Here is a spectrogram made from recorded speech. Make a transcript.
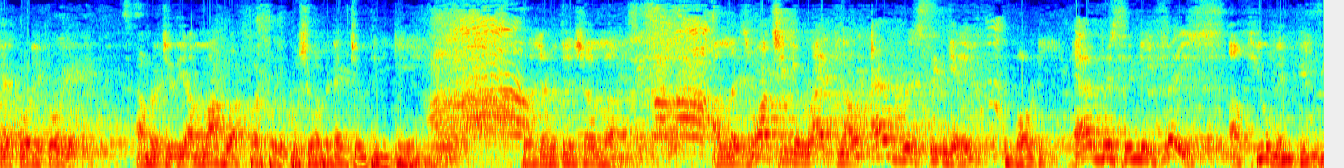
আয়াতের পরে পরে আমরা যদি আল্লাহ আকবর পরে খুশি হবেন একজন তিনি কে? যাবে তো ইনশাল্লাহ Allah is watching you right now, every single body, every single face of human being.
